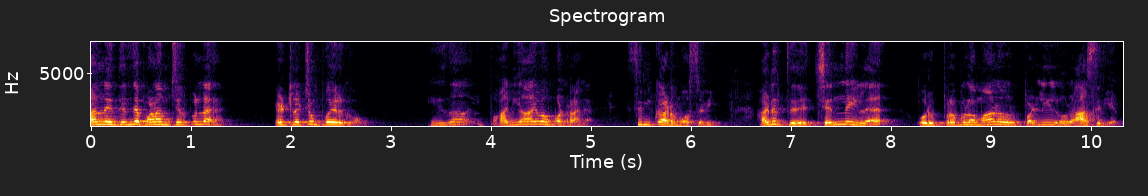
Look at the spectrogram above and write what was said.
ஆன்லைன் தெரிஞ்சால் பணம் அமைச்சிருப்பில்ல எட்டு லட்சம் போயிருக்கும். இதுதான் இப்போ அநியாயமாக பண்ணுறாங்க சிம் கார்டு மோசடி. அடுத்து சென்னையில் ஒரு பிரபலமான ஒரு பள்ளியில் ஒரு ஆசிரியர்.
